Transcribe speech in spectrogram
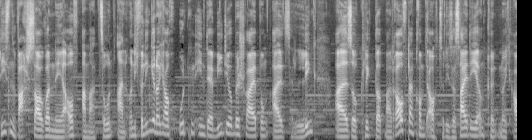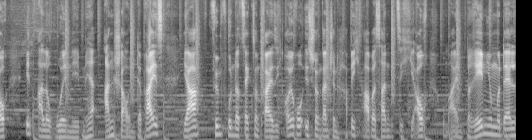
diesen Waschsauger näher auf Amazon an und ich verlinke euch auch unten in der Videobeschreibung als Link, also klickt dort mal drauf, dann kommt ihr auch zu dieser Seite hier und könnt euch auch in aller Ruhe nebenher anschauen. Der Preis, ja, 536 Euro ist schon ganz schön happig, aber es handelt sich hier auch um ein Premium-Modell,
